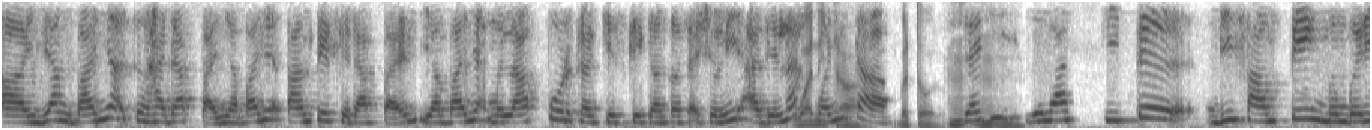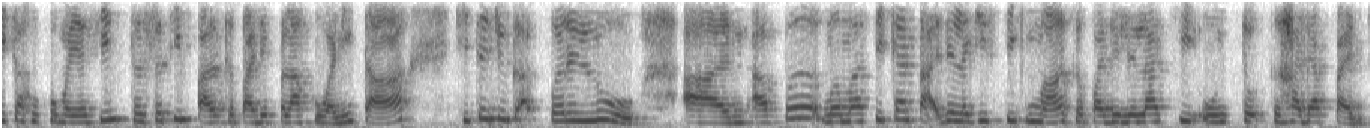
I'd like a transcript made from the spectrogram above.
uh, yang banyak ke hadapan, yang banyak tampil ke hadapan, yang banyak melaporkan kes-kes gangguan seksual ni adalah wanita. wanita. Betul. Jadi mm-hmm. kita di samping memberikan hukuman yang setimpal kepada pelaku wanita, kita juga perlu uh, apa memastikan tak ada lagi stigma kepada lelaki untuk kehadapan.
